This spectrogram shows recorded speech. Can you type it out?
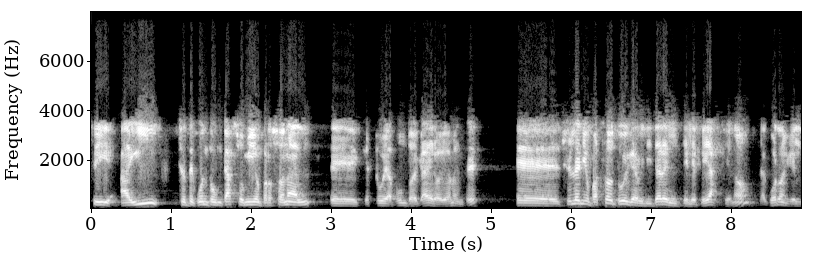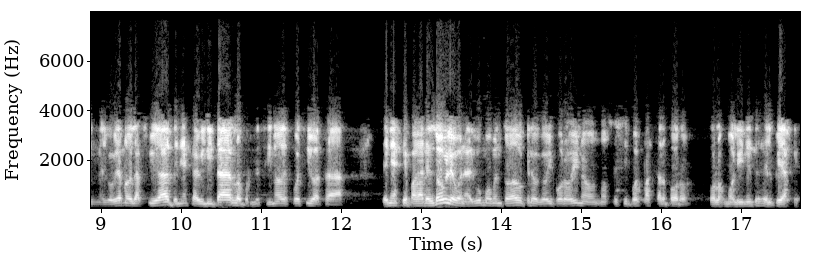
Sí, ahí yo te cuento un caso mío personal, eh, que estuve a punto de caer, obviamente eh, yo el año pasado tuve que habilitar el telepeaje, ¿no? ¿Se acuerdan que el, el gobierno de la ciudad tenías que habilitarlo porque si no después ibas a tenías que pagar el doble o en algún momento dado creo que hoy por hoy no, no sé si puedes pasar por, por los molinetes del peaje.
